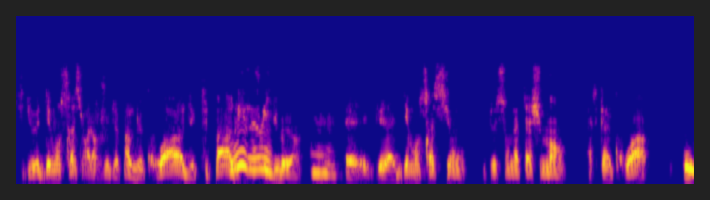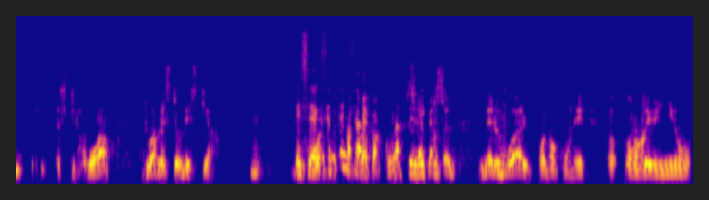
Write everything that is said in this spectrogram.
si tu veux, démonstration. Alors, je te parle de croix, de kippa, de tout ce que tu veux. Hein, mm-hmm. euh, la démonstration de son attachement à ce qu'elle croit ou à ce qu'il croit doit rester au vestiaire. Mm. Et c'est accepté, Après, ça, par contre, si la personne met le mm. voile pendant qu'on est euh, en réunion,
